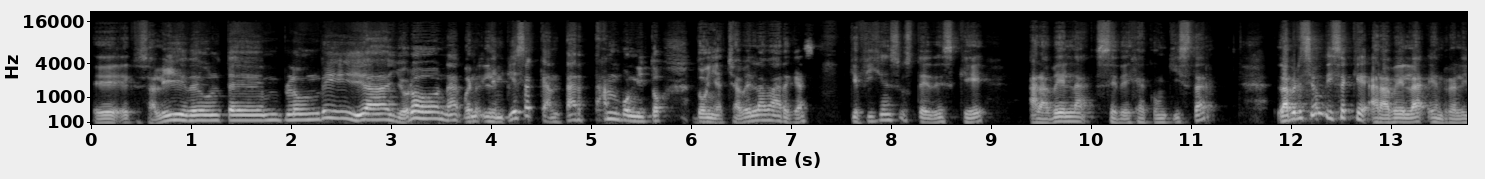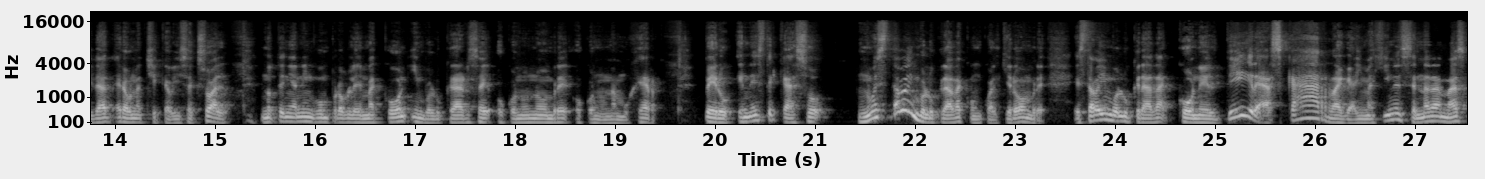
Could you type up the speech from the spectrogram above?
eh, salí de un templo un día, llorona, bueno, le empieza a cantar tan bonito doña Chabela Vargas, que fíjense ustedes que Arabella se deja conquistar. La versión dice que Arabella en realidad era una chica bisexual, no tenía ningún problema con involucrarse o con un hombre o con una mujer, pero en este caso no estaba involucrada con cualquier hombre, estaba involucrada con el tigre Azcárraga. Imagínense nada más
